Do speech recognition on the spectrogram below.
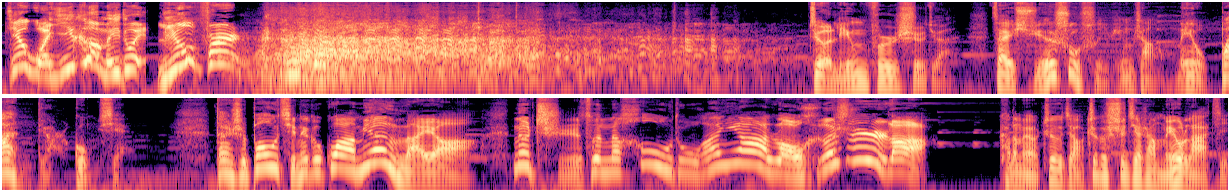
结果一个没对，零分 这零分试卷在学术水平上没有半点贡献，但是包起那个挂面来呀，那尺寸、那厚度，哎呀，老合适了！看到没有？这就叫这个世界上没有垃圾，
